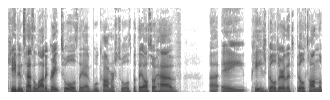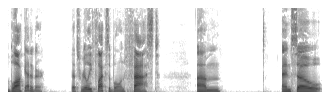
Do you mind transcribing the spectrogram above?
Kadence has a lot of great tools. They have WooCommerce tools, but they also have uh, a page builder that's built on the block editor that's really flexible and fast. Um, and so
